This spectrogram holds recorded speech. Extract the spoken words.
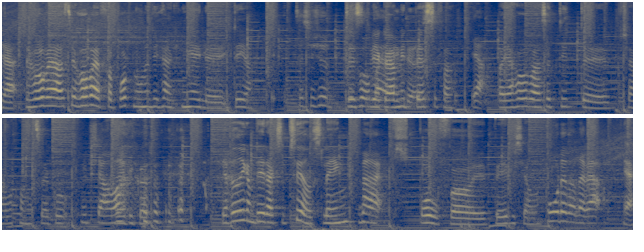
Ja, det håber jeg også. Jeg håber, jeg får brugt nogle af de her geniale idéer. Det synes jeg, det, Det, håber vil jeg gøre mit virkelig bedste for. også. Ja, Og jeg håber også, at dit øh, shower kommer til at gå mit shower. rigtig godt. Jeg ved ikke, om det er et accepteret slang Nej, sprog for øh, baby shower. brug det, der lad være Ja.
